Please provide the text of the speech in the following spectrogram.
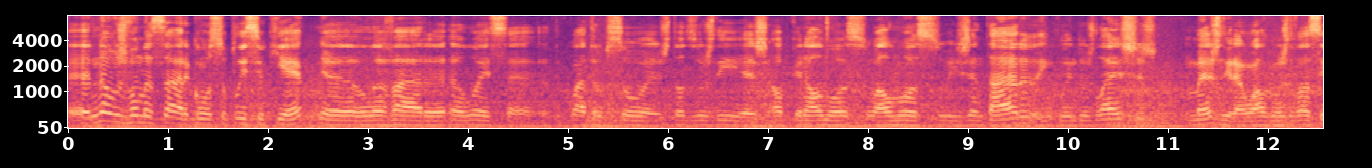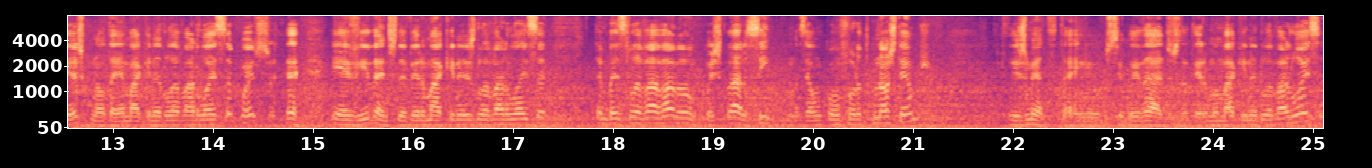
Eh, não vos vou maçar com o suplício que é uh, lavar a louça de quatro pessoas todos os dias ao pequeno almoço, almoço e jantar, incluindo os lanches, mas dirão alguns de vocês que não têm a máquina de lavar louça, pois é a vida, antes de haver máquinas de lavar louça também se lavava à mão. Pois claro, sim, mas é um conforto que nós temos. felizmente tenho possibilidades de ter uma máquina de lavar louça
